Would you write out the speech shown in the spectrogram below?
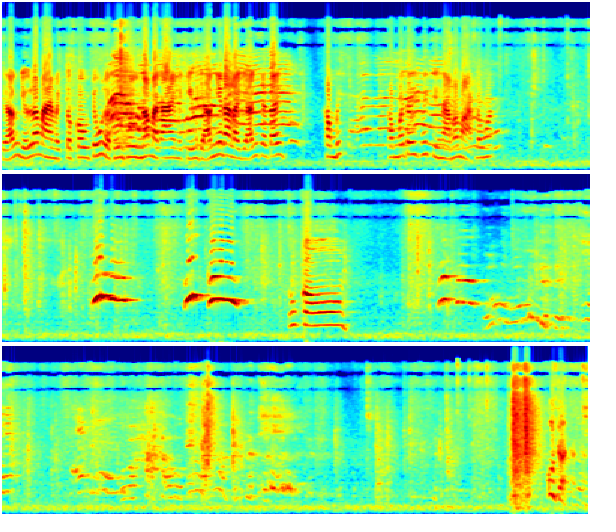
Giỡn dữ lắm ai mà cô- chú là thương thương nó mà ai mà chịu giỡn với nó là giỡn cho tới. Không biết không biết tới biết chuyện nào nó mệt luôn á. Cu cu Wow Cái cánh này ôi trời trời trời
